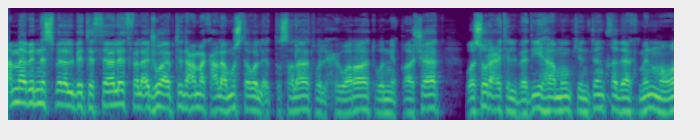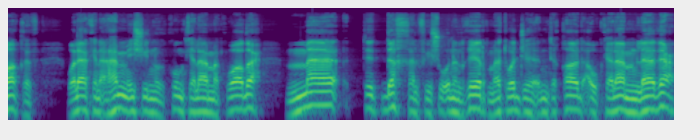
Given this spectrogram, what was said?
أما بالنسبة للبيت الثالث فالأجواء بتدعمك على مستوى الاتصالات والحوارات والنقاشات وسرعة البديهة ممكن تنقذك من مواقف. ولكن أهم شيء أنه يكون كلامك واضح ما تتدخل في شؤون الغير ما توجه انتقاد أو كلام لاذع.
